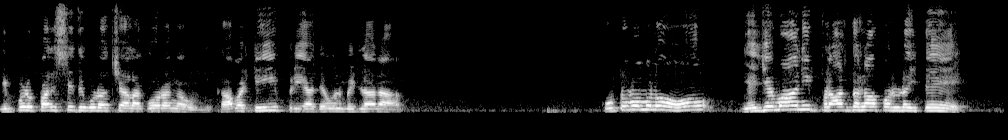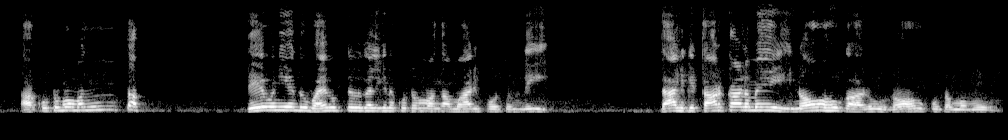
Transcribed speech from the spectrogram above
ఇప్పుడు పరిస్థితి కూడా చాలా ఘోరంగా ఉంది. కాబట్టి ప్రియ దేవుని బిడ్లారా కుటుంబంలో యజమాని ప్రార్థనాపరుడైతే ఆ కుటుంబం అంతా దేవుని ఎందు భయభక్తులు కలిగిన కుటుంబంగా మారిపోతుంది. దానికి తార్కాణమే ఈ నోహు గారు నోహు కుటుంబము.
